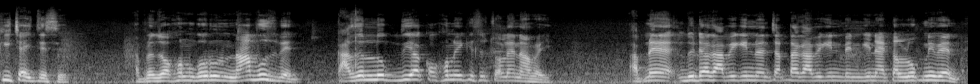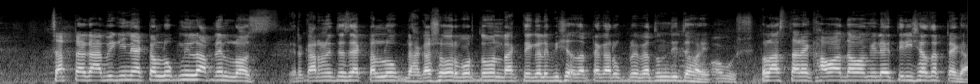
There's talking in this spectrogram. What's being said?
কি চাইতেছে। আপনি যখন গরুর না বুঝবেন, কাজের লোক দিয়া কখনোই কিছু চলে না ভাই। আপনি দুইটা গাভি কিনবেন, চারটা গাভি কিনবেন, কিনে একটা লোক নেবেন, চারটা গাভি কিনে একটা লোক নিলে আপনার লস এর কারণ হইতেছে একটা লোক ঢাকা শহর বর্তমান রাখতে গেলে বিশ হাজার টাকার উপরে বেতন দিতে হয়। অবশ্যই। প্লাস তারে খাওয়া দাওয়া মিলায় তিরিশ হাজার টাকা।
